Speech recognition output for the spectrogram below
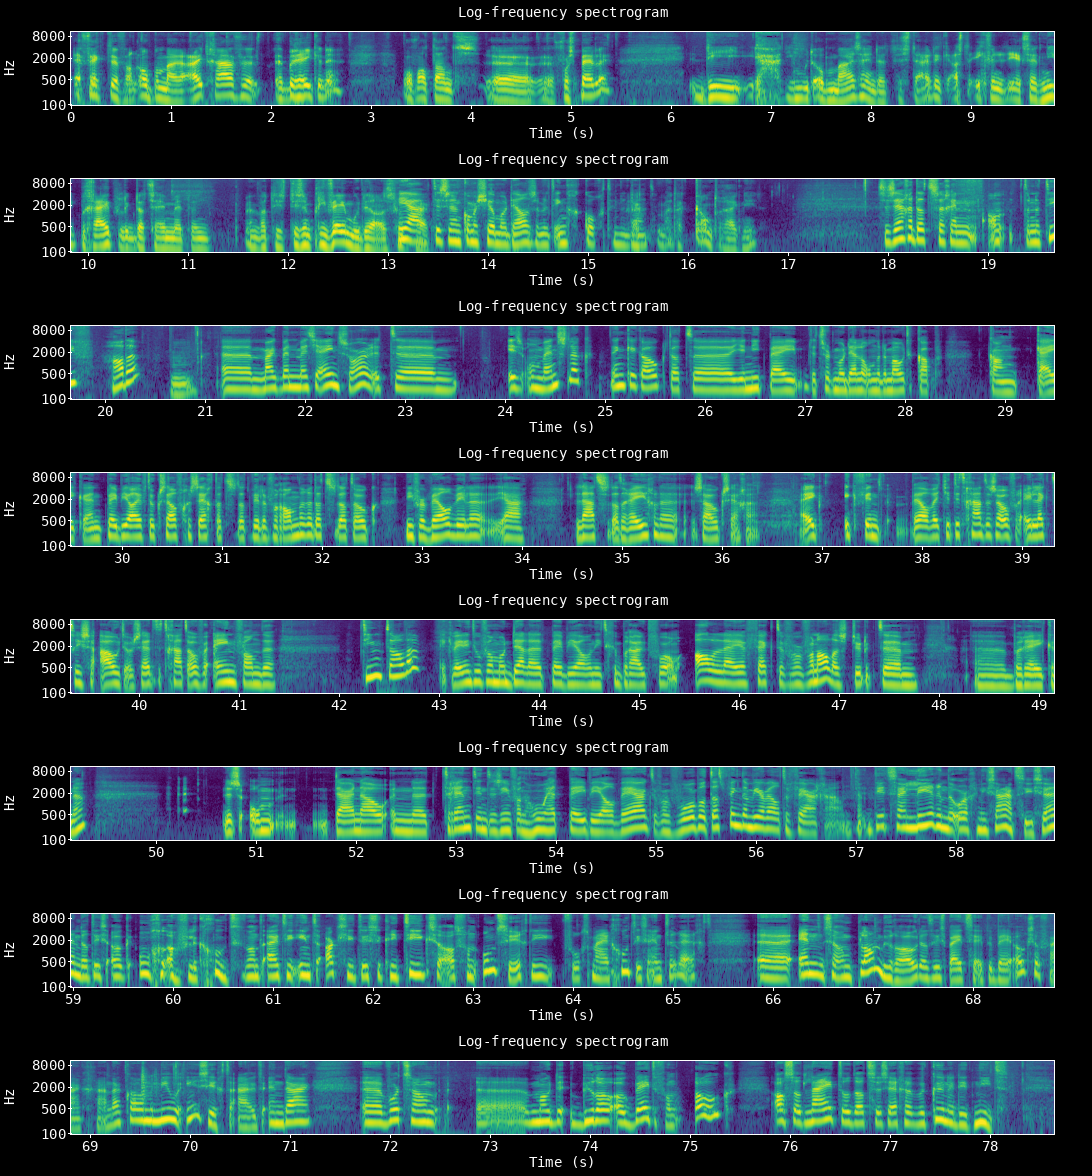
effecten van openbare uitgaven berekenen, of althans voorspellen die, ja, die moet openbaar zijn, dat is duidelijk. Als, ik vind het eerlijk gezegd niet begrijpelijk dat zij met een. Wat is, het is een privémodel. Als het ja, het is een commercieel model. Ze hebben het ingekocht, inderdaad. Maar, maar dat kan toch eigenlijk niet? Ze zeggen dat ze geen alternatief hadden. Hmm. Uh, maar ik ben het met je eens hoor. Het uh, is onwenselijk, denk ik ook, dat uh, je niet bij dit soort modellen onder de motorkap kan kijken. En PBL heeft ook zelf gezegd dat ze dat willen veranderen. Dat ze dat ook liever wel willen. Ja, laat ze dat regelen, zou ik zeggen. Ik, ik vind wel, weet je, dit gaat dus over elektrische auto's. Het gaat over een van de tientallen. Ik weet niet hoeveel modellen het PBL niet gebruikt voor om allerlei effecten voor van alles natuurlijk te uh, berekenen. Dus om daar nou een eh, trend in te zien van hoe het PBL werkt of een voorbeeld, dat vind ik dan weer wel te ver gaan. Dit zijn lerende organisaties hè? en dat is ook ongelooflijk goed. Want uit die interactie tussen kritiek, zoals van Omtzigt, die volgens mij goed is en terecht, uh, en zo'n planbureau, dat is bij het CPB ook zo vaak gegaan, daar komen nieuwe inzichten uit. En daar uh, wordt zo'n bureau ook beter van. Ook als dat leidt totdat ze zeggen: we kunnen dit niet.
